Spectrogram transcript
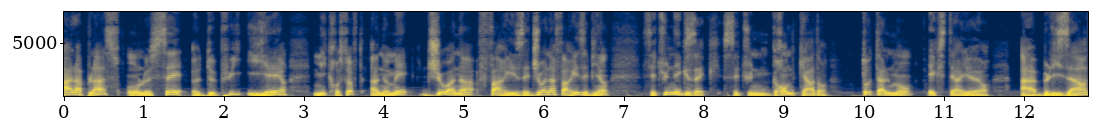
À la place, on le sait euh, depuis hier, Microsoft a nommé Johanna Faris. Et Johanna Faris, eh bien, c'est une exec, c'est une grande cadre totalement extérieure à Blizzard,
